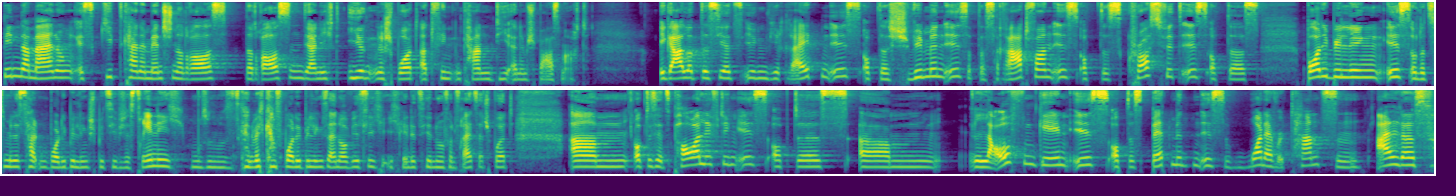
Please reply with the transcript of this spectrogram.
bin der Meinung, es gibt keine Menschen da, draus, da draußen, der nicht irgendeine Sportart finden kann, die einem Spaß macht. Egal, ob das jetzt irgendwie Reiten ist, ob das Schwimmen ist, ob das Radfahren ist, ob das Crossfit ist, ob das Bodybuilding ist oder zumindest halt ein Bodybuilding-spezifisches Training. Ich muss, muss jetzt kein Wettkampf-Bodybuilding sein, obviously. Ich rede jetzt hier nur von Freizeitsport. Ähm, ob das jetzt Powerlifting ist, ob das ähm, Laufen gehen ist, ob das Badminton ist, whatever, tanzen, all das,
